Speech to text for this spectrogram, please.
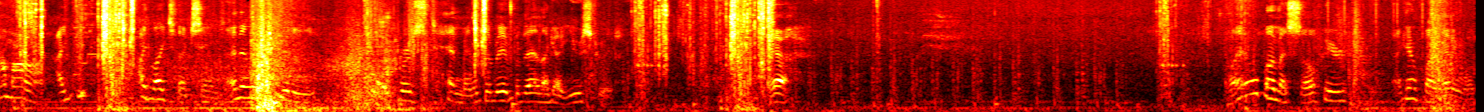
come on, I did, I liked that change. I didn't like it really the first 10 minutes of it, but then I got used to it. Yeah. Am I all by myself here? I can't find anyone.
